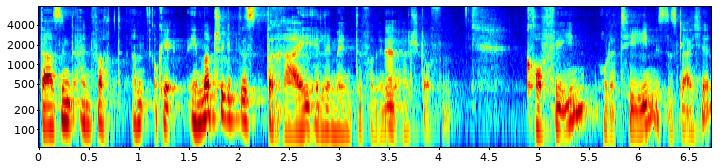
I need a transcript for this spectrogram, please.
Da sind einfach, ähm, okay, im Matcha gibt es drei Elemente von den Ja. Inhaltsstoffen. Koffein oder Tein ist das gleiche,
